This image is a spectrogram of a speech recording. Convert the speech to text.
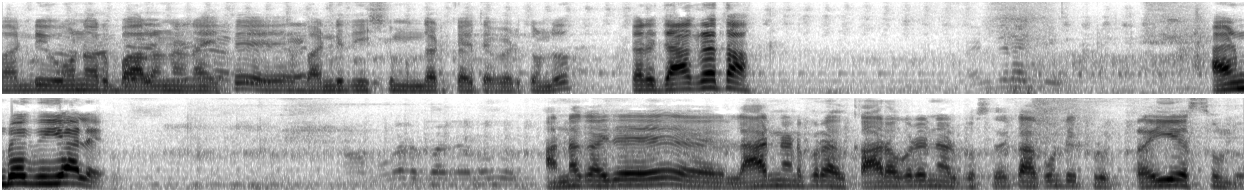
బండి ఓనర్ బాలన్న అయితే బండి తీసి ముందటికి అయితే పెడుతుండు. సరే జాగ్రత్త. హ్యాండ్ బ్రేక్ తీయాలి. అన్నకైతే లారీ నడపరాదు కార్ ఒకటే నడిపిస్తుంది. కాకుండా ఇప్పుడు ట్రై చేస్తుండు.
